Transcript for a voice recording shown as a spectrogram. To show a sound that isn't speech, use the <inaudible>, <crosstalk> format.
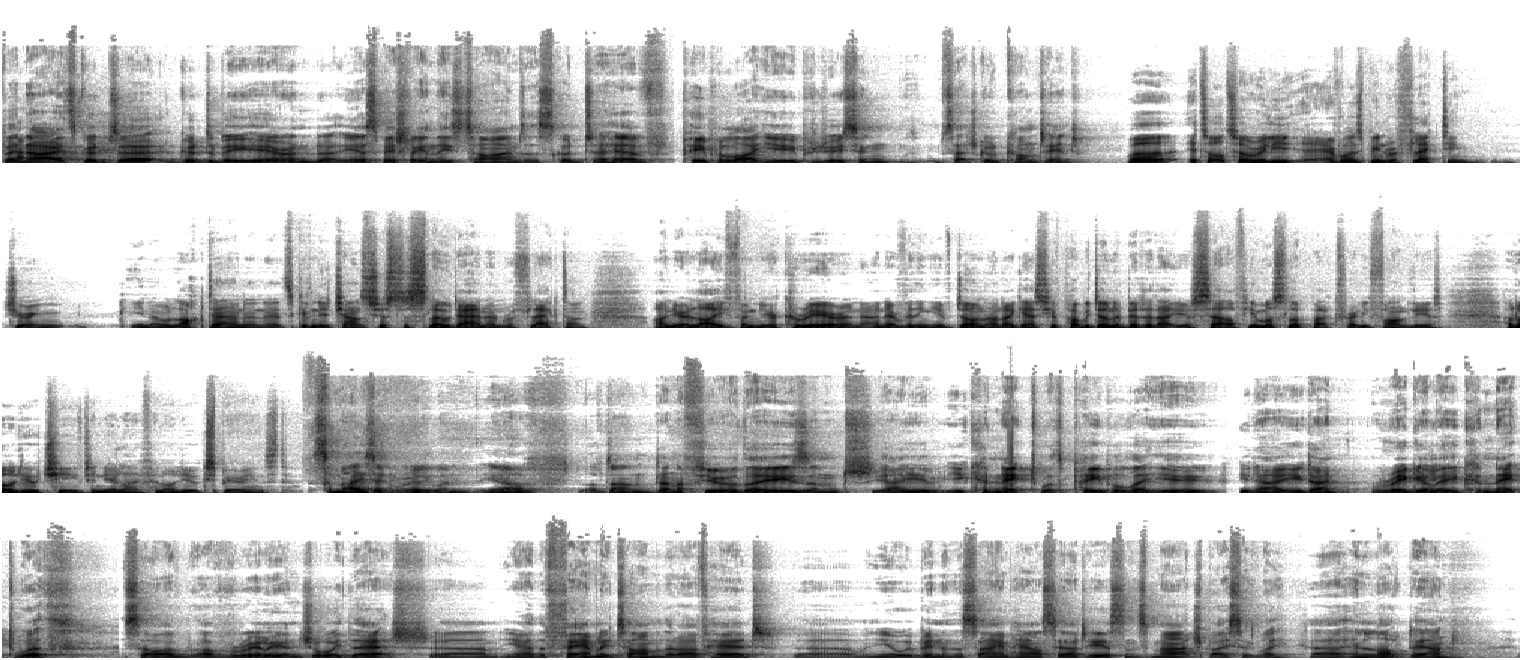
but no, it's good to good to be here, and uh, yeah, especially in these times, it's good to have people like you producing such good content. Well, it's also really everyone's been reflecting during you know lockdown, and it's given you a chance just to slow down and reflect on on your mm. life and your career and, and everything you've done. And I guess you've probably done a bit of that yourself. You must look back fairly fondly at, at all you achieved in your life and all you experienced. It's amazing, really, when you know I've I've done done a few of these, and you know you you connect with people that you you know you don't regularly connect with. So I've, I've really enjoyed that. Um, you know, the family time that I've had. Um, you know, we've been in the same house out here since March, basically, uh, in lockdown.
